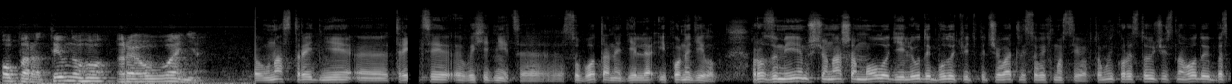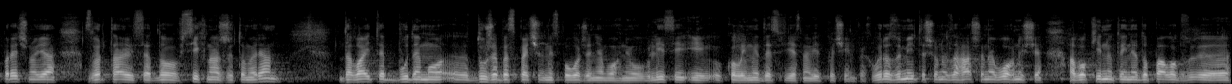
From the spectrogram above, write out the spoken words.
оперативного реагування. У нас три дні е, трійці вихідні. Це субота, неділя і понеділок. Розуміємо, що наша молодь і люди будуть відпочивати в лісових масивах. Тому, користуючись нагодою, безперечно, я звертаюся до всіх нас, житомирян. Давайте будемо е, дуже безпечними з поводженням вогню в лісі, і коли ми десь є на відпочинках. Ви розумієте, що незагашене вогнище або кинутий недопалок з е,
